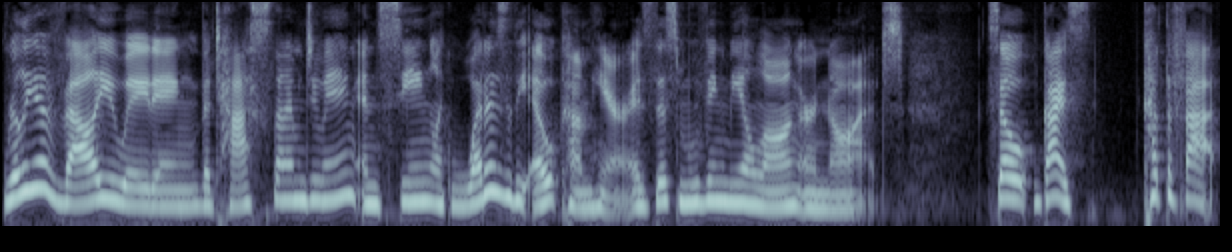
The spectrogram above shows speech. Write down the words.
really evaluating the tasks that I'm doing and seeing like what is the outcome here? Is this moving me along or not? So, guys, cut the fat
